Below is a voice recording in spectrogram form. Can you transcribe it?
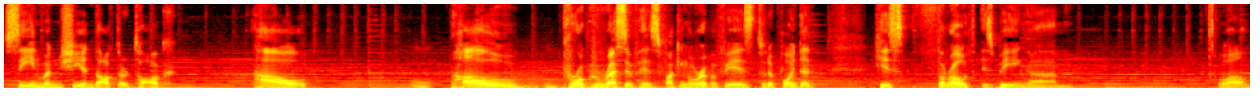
scene when she and Doctor talk, how how progressive his fucking Oripathy is to the point that his throat is being, um, well,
